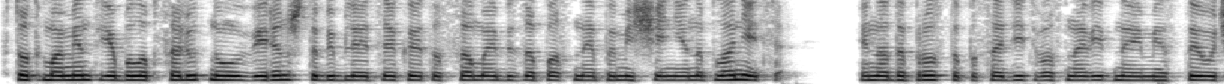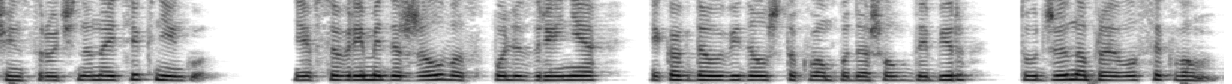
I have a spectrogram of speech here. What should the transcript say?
В тот момент я был абсолютно уверен, что библиотека – это самое безопасное помещение на планете, и надо просто посадить вас на видное место и очень срочно найти книгу. Я все время держал вас в поле зрения, и когда увидел, что к вам подошел Дебир, тут же направился к вам,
